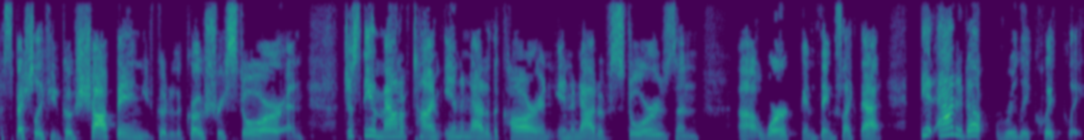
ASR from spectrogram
especially if you'd go shopping you'd go to the grocery store and just the amount of time in and out of the car and in and out of stores and uh, work and things like that it added up really quickly.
